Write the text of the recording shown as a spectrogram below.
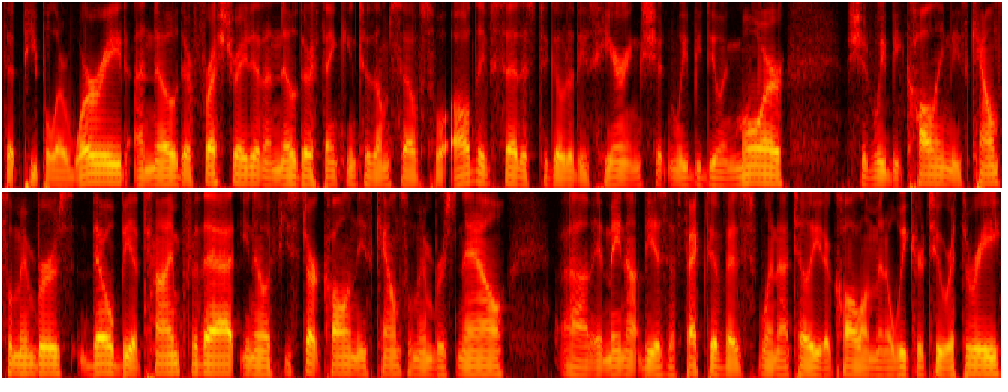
that people are worried. I know they're frustrated. I know they're thinking to themselves, well, all they've said is to go to these hearings. Shouldn't we be doing more? Should we be calling these council members? There will be a time for that. You know, if you start calling these council members now, um, it may not be as effective as when I tell you to call them in a week or two or three.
